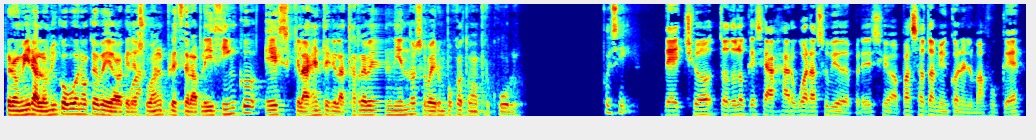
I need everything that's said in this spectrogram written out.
Pero mira, lo único bueno que veo a que le suban el precio a la Play 5 es que la gente que la está revendiendo se va a ir un poco a tomar por culo. Pues sí. De hecho, todo lo que sea hardware ha subido de precio. Ha pasado también con el MacBook Air.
